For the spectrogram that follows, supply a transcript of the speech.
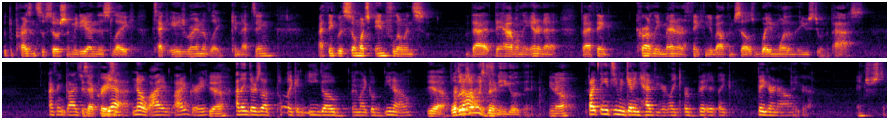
with the presence of social media and this like tech age we're in of like connecting, I think with so much influence that they have on the internet, that I think currently men are thinking about themselves way more than they used to in the past. I think guys. Is are- that crazy? Yeah. No, I I agree. Yeah. I think there's a like an ego and like a you know, Yeah. Well, there's guys. always been an ego thing, you know. but I think it's even getting heavier, like or bi- like bigger now. Bigger. Interesting.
